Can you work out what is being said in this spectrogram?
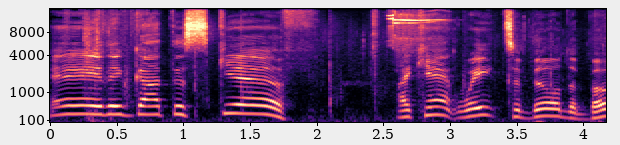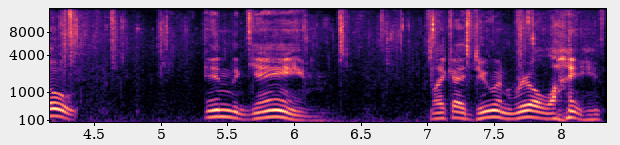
Hey, they've got the skiff. I can't wait to build a boat in the game like I do in real life.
